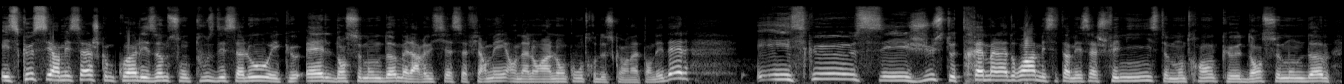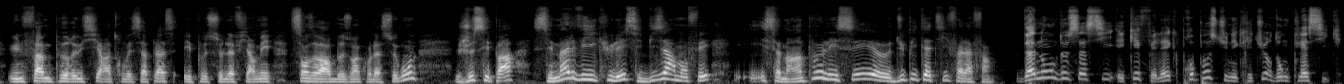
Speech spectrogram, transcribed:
Est-ce que c'est un message comme quoi les hommes sont tous des salauds et que elle, dans ce monde d'hommes, elle a réussi à s'affirmer en allant à l'encontre de ce qu'on attendait d'elle? Est-ce que c'est juste très maladroit, mais c'est un message féministe montrant que dans ce monde d'hommes, une femme peut réussir à trouver sa place et peut se l'affirmer sans avoir besoin qu'on la seconde? Je sais pas, c'est mal véhiculé, c'est bizarrement fait, et ça m'a un peu laissé euh, dubitatif à la fin. Danon, De Sassy et Kefelec proposent une écriture donc classique,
